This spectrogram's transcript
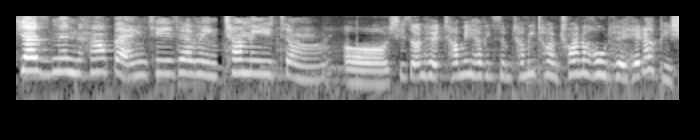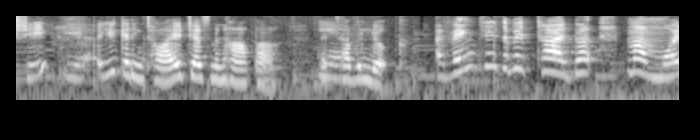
Jasmine Harper, and she's having tummy time. Oh, she's on her tummy having some tummy time, trying to hold her head up, is she? Yeah. Are you getting tired, Jasmine Harper? Let's Yeah. have a look. I think she's a bit tired, but Mum, what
